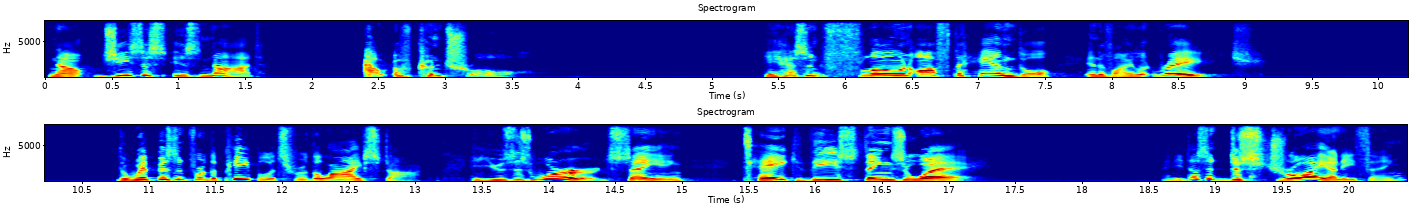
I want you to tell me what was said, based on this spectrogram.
Now, Jesus is not out of control. He hasn't flown off the handle in a violent rage. The whip isn't for the people, it's for the livestock. He uses words saying, Take these things away. And he doesn't destroy anything.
